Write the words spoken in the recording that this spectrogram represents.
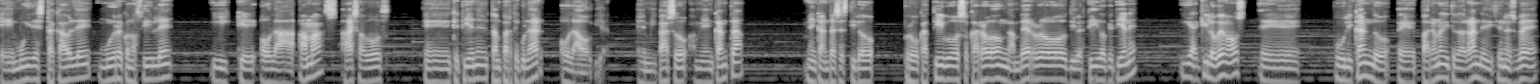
eh, muy destacable, muy reconocible y que o la amas a esa voz eh, que tiene tan particular o la odias. En mi caso, a mí me encanta, me encanta ese estilo provocativo, socarrón, gamberro, divertido que tiene. Y aquí lo vemos eh, publicando eh, para una editorial grande, Ediciones B,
